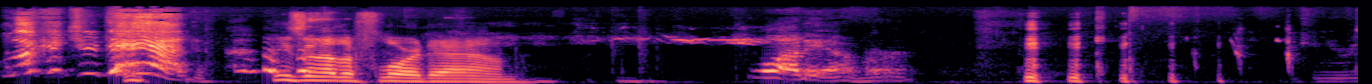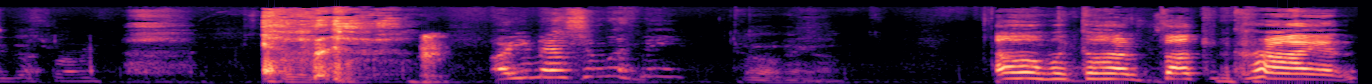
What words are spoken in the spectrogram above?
look at your dad. He's another floor down. Whatever. Can you read this for me? Are you messing with me? Oh, hang on. Oh my god, I'm fucking crying.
